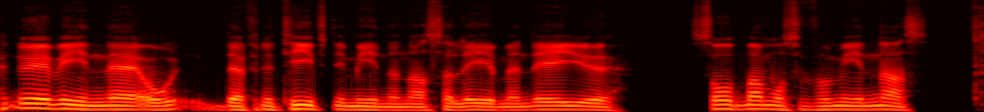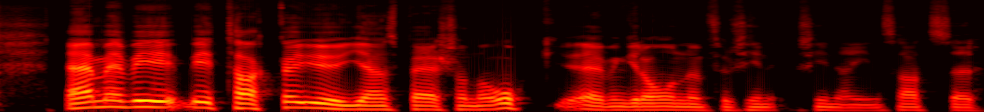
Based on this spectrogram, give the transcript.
Nu är vi inne och definitivt i minnenas allé, men det är ju sånt man måste få minnas. Nej, men vi, vi tackar ju Jens Persson och även Granen för, sin, för sina insatser.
